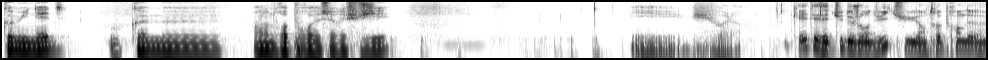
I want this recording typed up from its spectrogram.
comme une aide ou comme euh, un endroit pour euh, se réfugier. Et puis voilà. Ok, tes études aujourd'hui, tu entreprends de,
